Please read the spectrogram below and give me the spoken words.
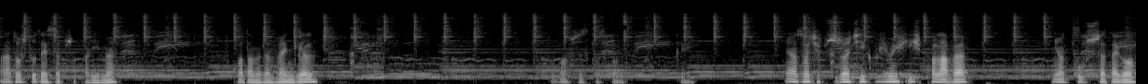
A, to już tutaj sobie przepalimy. Wkładamy ten węgiel. Chyba wszystko stąd. Okej. Nie no, słuchajcie, w musimy iść po lawę. Nie odpuszczę tego.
